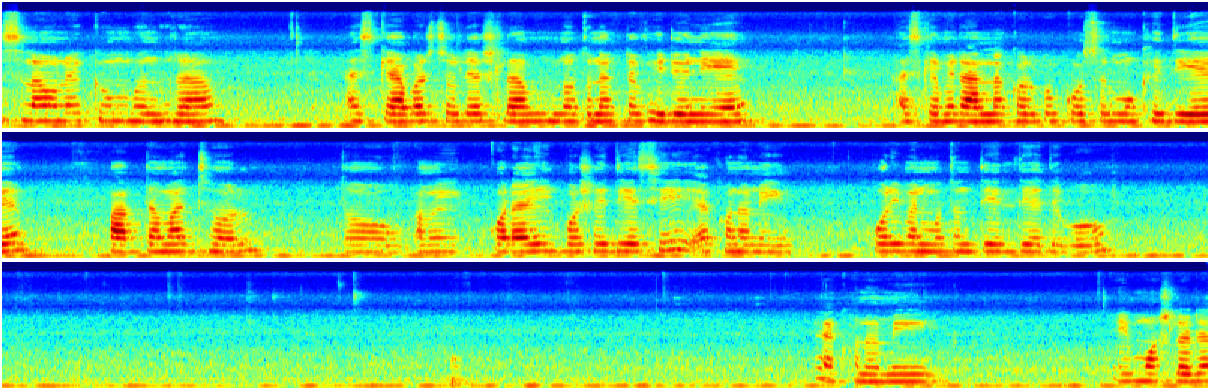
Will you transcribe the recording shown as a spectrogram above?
আসসালামু আলাইকুম বন্ধুরা। আজকে আবার চলে আসলাম নতুন একটা ভিডিও নিয়ে। আজকে আমি রান্না করব কচুর মুখে দিয়ে পাবদা মাছ ঝোল। তো আমি কড়াই বসিয়ে দিয়েছি, এখন আমি পরিমাণ মতন তেল দিয়ে দেব। এখন আমি এই মশলাটা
